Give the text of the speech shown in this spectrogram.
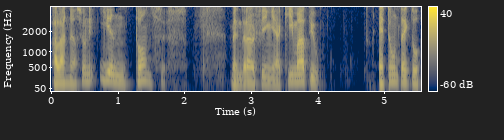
a las naciones y entonces vendrá el fin. Y aquí, Matthew, este es un texto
